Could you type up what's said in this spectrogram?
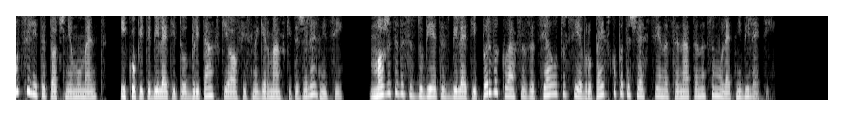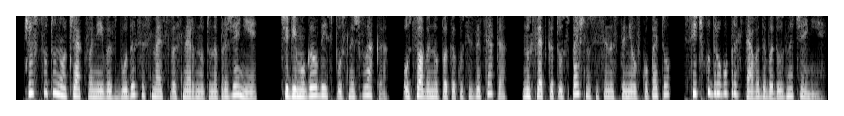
оцелите точния момент и купите билетите от британския офис на германските железници, можете да се здобиете с билети първа класа за цялото си европейско пътешествие на цената на самолетни билети. Чувството на очакване и възбуда се смесва с нервното напрежение, че би могъл да изпуснеш влака, особено пък ако си с децата, но след като успешно си се настанил в копето, всичко друго престава да бъде означение.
